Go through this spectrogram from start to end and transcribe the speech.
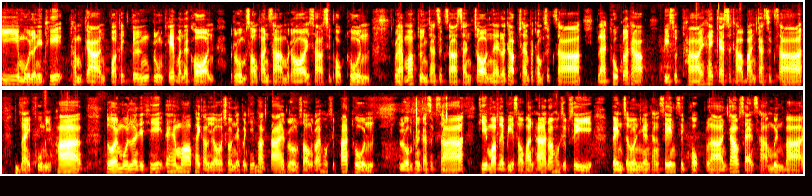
ที่มูลนิธิทำการปอเต็กตึงกรุงเทพมหานคร รวม 2,336 ทุน และมอบทุนการศึกษาสัญจรในระดับชั้นประถมศึกษา และทุกระดับปีสุดท้ายให้แก่สถาบันการศึกษาในภูมิภาค โดยมูลนิธิได้มอบให้กับเยาวชนในพื้นที่ภาคใต้รวม 265 ทุน รวมทุนการศึกษาที่มอบในปี 2564 เป็นจำนวนเงินทั้งสิ้น 16ล้าน9 3 0 0 0 0 บาท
